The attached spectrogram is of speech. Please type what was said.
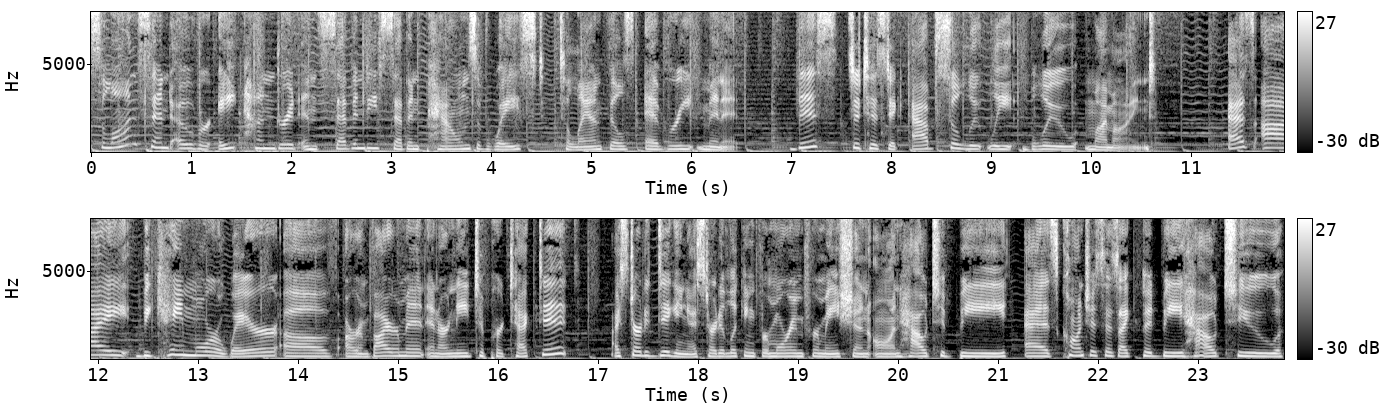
Salons send over 877 pounds of waste to landfills every minute. This statistic absolutely blew my mind. As I became more aware of our environment and our need to protect it, I started digging. I started looking for more information on how to be as conscious as I could be, how to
